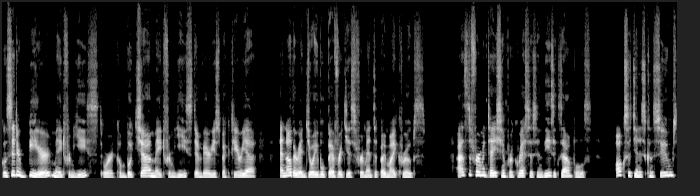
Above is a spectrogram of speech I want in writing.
Consider beer made from yeast, or kombucha made from yeast and various bacteria, and other enjoyable beverages fermented by microbes. As the fermentation progresses in these examples, oxygen is consumed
